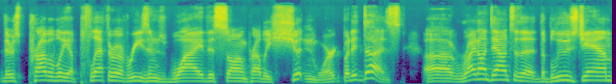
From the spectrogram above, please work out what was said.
There's probably a plethora of reasons why this song probably shouldn't work, but it does. Uh, right on down to the the blues jam,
